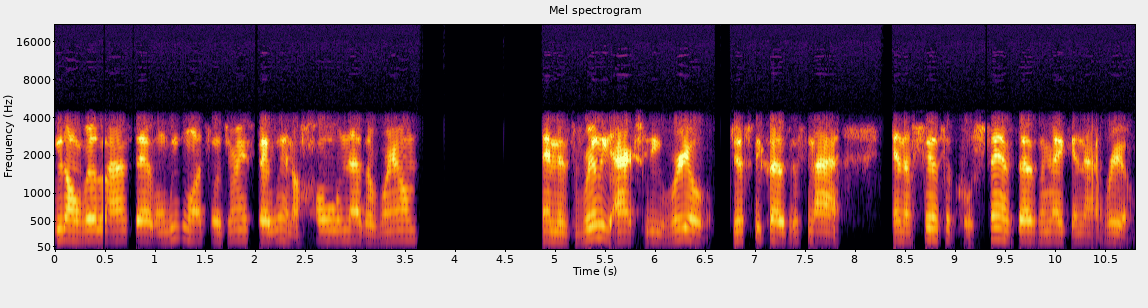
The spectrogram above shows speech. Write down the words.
We don't realize that when we go into a dream state, we're in a whole nother realm, and it's really actually real. Just because it's not in a physical sense doesn't make it not real.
